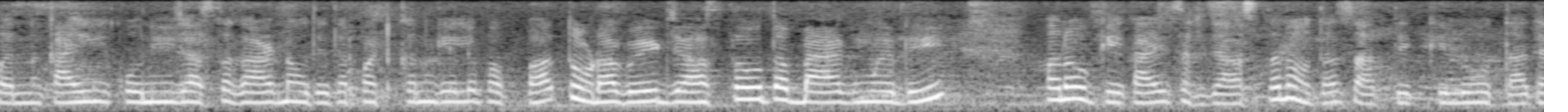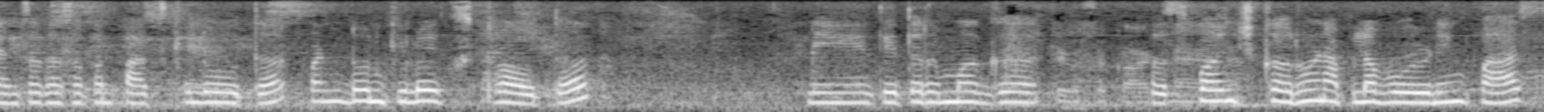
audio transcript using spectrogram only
पण काही कोणी जास्त गाड नव्हते. तर पटकन गेले पप्पा. थोडा वेट जास्त होता बॅगमध्ये पण ओके. काही सर जास्त नव्हता. सात एक किलो होता. त्यांचं तसं पण पाच किलो होतं. पण दोन किलो एक्स्ट्रा होतं. आणि ते तर मग स्पंज करून आपला बोर्डिंग पास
